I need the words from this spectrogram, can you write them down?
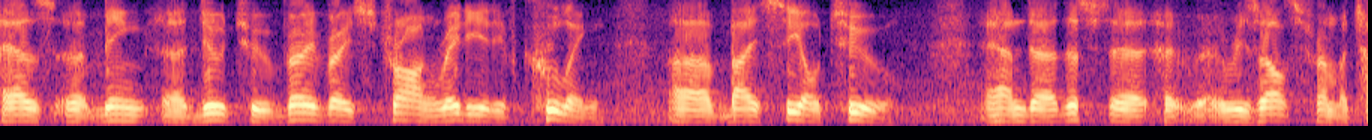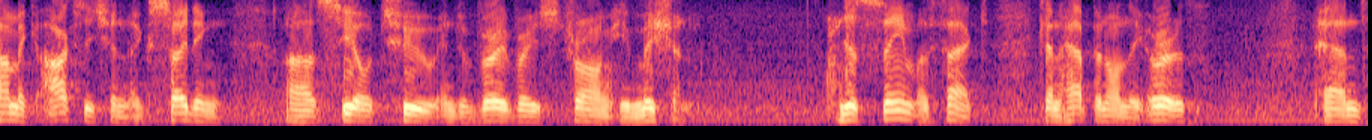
as uh, being uh, due to very, very strong radiative cooling uh, by CO2. And uh, this uh, uh, results from atomic oxygen exciting uh, CO2 into very, very strong emission. This same effect can happen on the Earth, and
